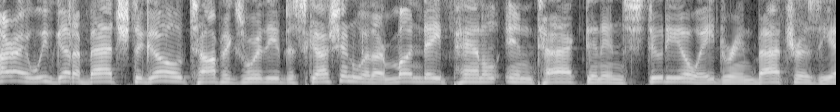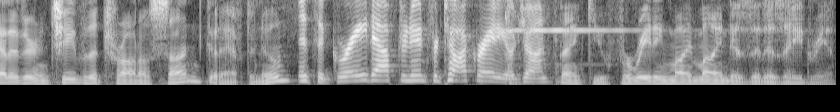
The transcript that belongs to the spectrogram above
All right, we've got a batch to go. Topics worthy of discussion with our Monday panel intact and in studio. Adrienne Batra is the editor in chief of the Toronto Sun. Good afternoon. It's a great afternoon for talk radio, John. Thank you for reading my mind as it is, Adrienne.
